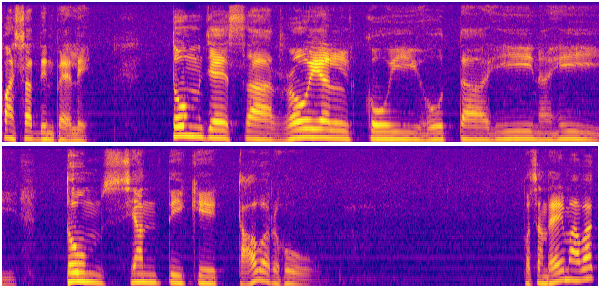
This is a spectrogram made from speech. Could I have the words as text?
पाँच सात दिन पहले, तुम जैसा रॉयल कोई होता ही नहीं, तुम शांति के टावर हो। पसंद है महावाक्य?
